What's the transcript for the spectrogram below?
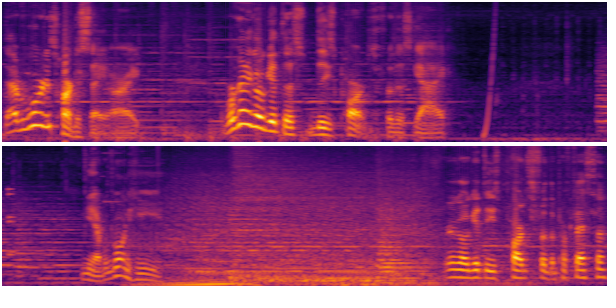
that word is hard to say. All right. We're gonna go get this these parts for this guy. Yeah, we're going here. We're gonna go get these parts for the professor.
